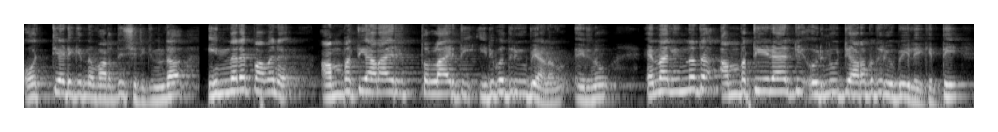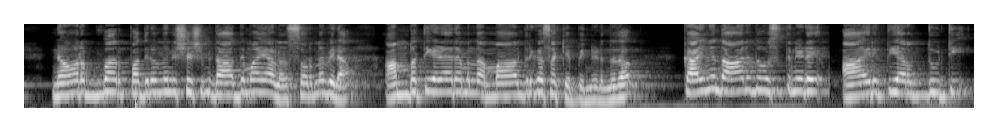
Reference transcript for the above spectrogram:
ഒറ്റയടിക്ക് ഇന്ന് വർദ്ധിച്ചിരിക്കുന്നത്. ഇന്നലെ പവന് അമ്പത്തി ആറായിരത്തി തൊള്ളായിരത്തി ഇരുപത് രൂപയാണ് ഇരുന്നു. എന്നാൽ ഇന്നത് അമ്പത്തി ഏഴായിരത്തി ഒരുന്നൂറ്റി അറുപത് രൂപയിലേക്ക് എത്തി നവംബർ പതിനൊന്നിന് ശേഷം ഇതാദ്യമായാണ് സ്വർണവില അമ്പത്തി ഏഴായിരം എന്ന മാന്ത്രിക സഖ്യം പിന്നിടുന്നത്. കഴിഞ്ഞ നാല് ദിവസത്തിനിടെ ആയിരത്തി അറുന്നൂറ്റി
